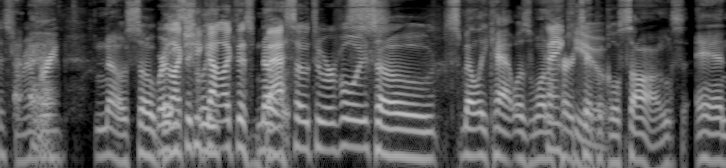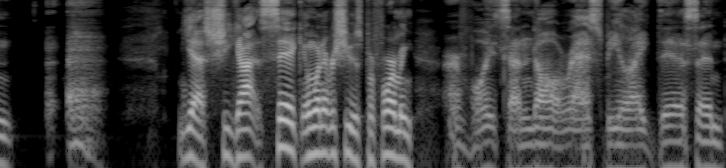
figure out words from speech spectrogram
misremembering? No, so Where like she got like this no, basso to her voice. So Smelly Cat was one Thank of her you. typical songs, and yes, she got sick, and whenever she was performing, her voice sounded all raspy like this, and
